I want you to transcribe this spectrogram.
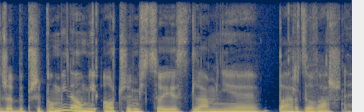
żeby przypominał mi o czymś, co jest dla mnie bardzo ważne.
